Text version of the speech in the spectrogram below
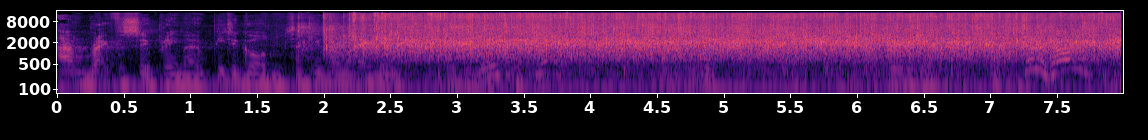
and Breakfast Supremo, Peter Gordon. Thank you very much. Here it comes.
